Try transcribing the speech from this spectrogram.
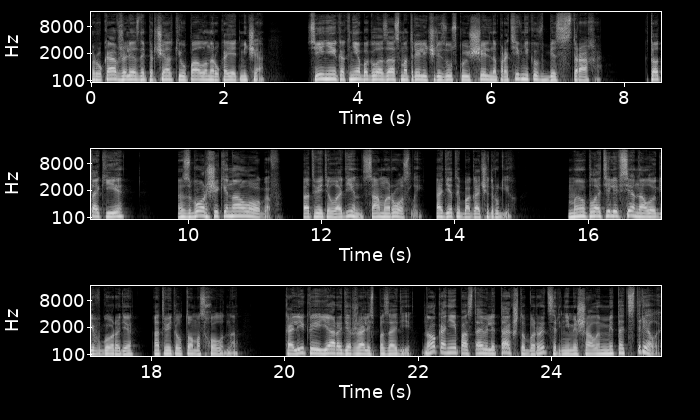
Рука в железной перчатке упала на рукоять меча. Синие, как небо, глаза смотрели через узкую щель на противников без страха. «Кто такие?» «Сборщики налогов», — ответил один, самый рослый, одетый богаче других. «Мы уплатили все налоги в городе», — ответил Томас холодно. Калика и Яра держались позади, но коней поставили так, чтобы рыцарь не мешал им метать стрелы.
